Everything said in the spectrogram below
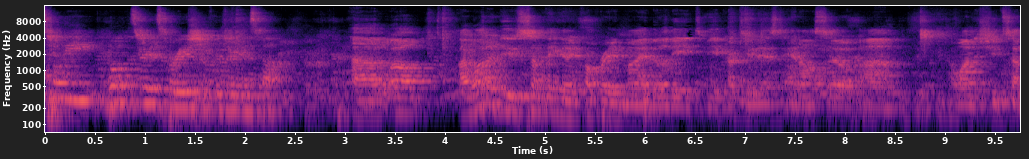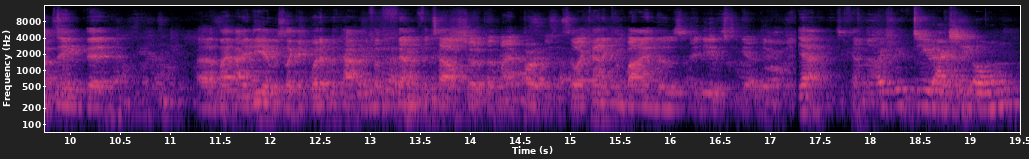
Tony, what was your inspiration for doing this film? Uh, well, I wanted to do something that incorporated my ability to be a cartoonist, and also um, I wanted to shoot something that uh, my idea was like, what would happen if a femme fatale showed up at my apartment? So I kind of combined those ideas together. Yeah, to come out. Do you actually own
